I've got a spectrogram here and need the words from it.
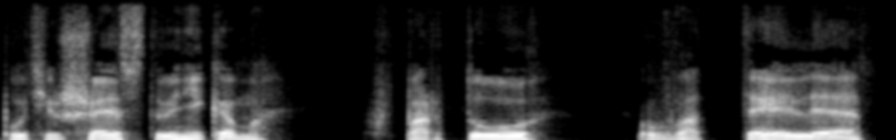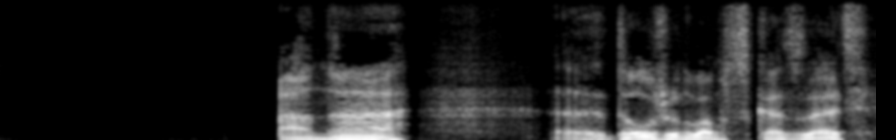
путешественником в порту, в отеле. Она, должен вам сказать,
